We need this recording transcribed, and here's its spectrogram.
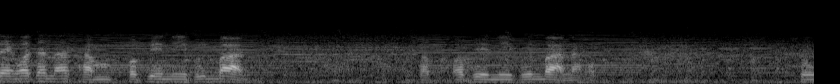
ดงวัฒนธรรมประเพณีพื้นบ้าน ครับประเพณีพื้นบ้านนะครับทรง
